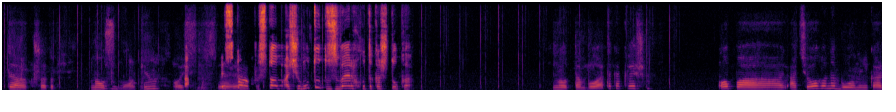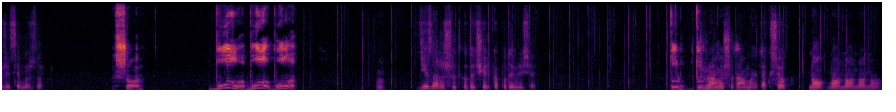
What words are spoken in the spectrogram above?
Так, що тут? No smoking. Ось це. Стоп, стоп, а чому тут зверху така штука? Ну, там була така криша. Опа, а цього не було, мені кажеться, мерзо. Що? Було, було, було. Я зараз швидко до челька подивлюся. Тур, тур. Шрами, шрами. Так, все. Но, но, но, но, но.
